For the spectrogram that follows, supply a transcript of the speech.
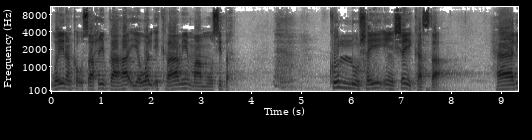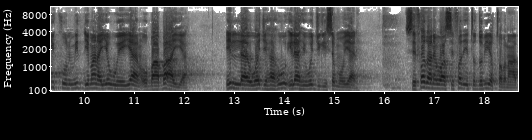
weynanka u saaxiibka ahaa iyo walikraami maamuusidda kullu shay-in shay kasta haalikun mid dhimanaya weeyaan oo baaba-aya ilaa wajhahu ilaahay wejigiisa mooyaane. Sifadani waa sifadii toddobiyo tobnaad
